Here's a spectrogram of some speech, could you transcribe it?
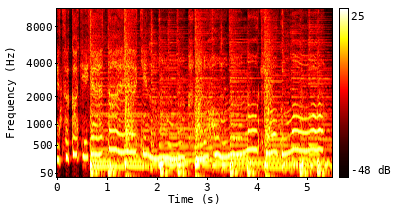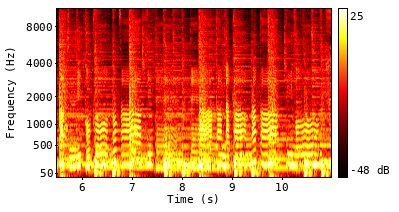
いつか消えた駅のあのホームの記憶も。熱い心足でてなかたか間たちも。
